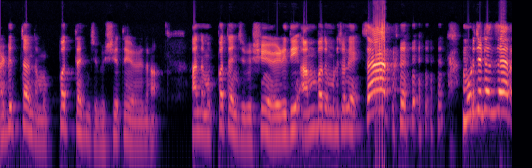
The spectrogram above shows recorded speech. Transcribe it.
அடுத்து அந்த முப்பத்தஞ்சு விஷயத்தை எழுதுறான். அந்த முப்பத்தஞ்சு விஷயம் எழுதி ஐம்பது முடிச்சோடனே சார் முடிச்சிட்டேன் சார்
